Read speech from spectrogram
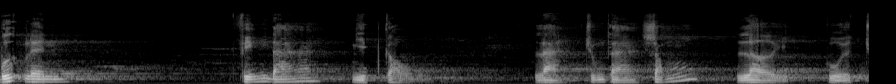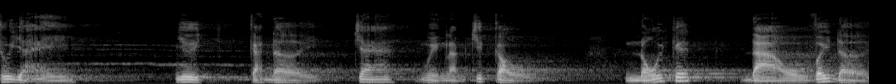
Bước lên phiến đá nhịp cầu là chúng ta sống lời của Chúa dạy. Như cả đời cha nguyện làm chiếc cầu nối kết đạo với đời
